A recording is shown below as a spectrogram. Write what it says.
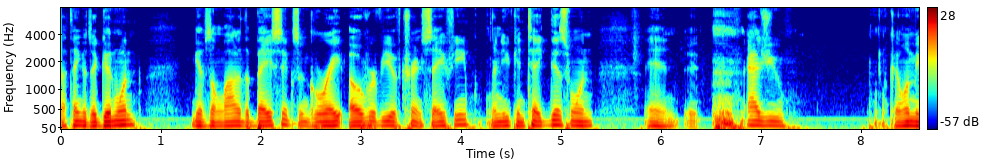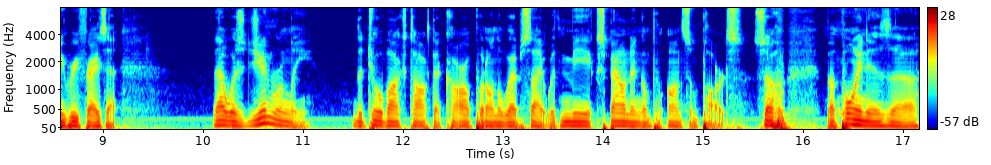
I think it's a good one. Gives a lot of the basics, a great overview of trench safety, and you can take this one and as you okay, let me rephrase that. That was generally the toolbox talk that Carl put on the website with me expounding on some parts. So my point is, uh,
